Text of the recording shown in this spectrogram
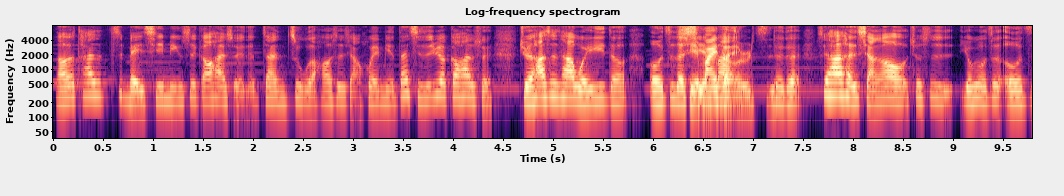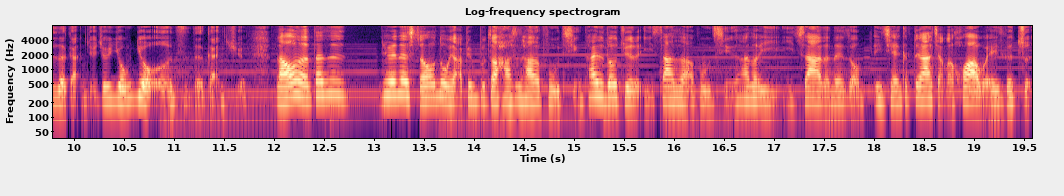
然后他是美其名是高汉水的赞助，然后是想会面，但其实因为高汉水觉得他是他唯一的儿子的血脉的儿子，对对，所以他很想要就是拥有这个儿子的感觉，就拥有儿子的感觉。然后呢，但是。因为那时候诺亚并不知道他是他的父亲，他一直都觉得以撒是他的父亲，他都以以撒的那种以前对他讲的话为一个准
